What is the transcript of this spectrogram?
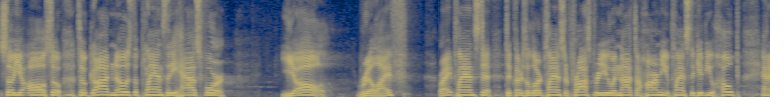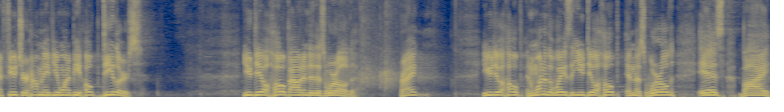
So you all, so, so God knows the plans that He has for y'all, real life, right? Plans to, declares the Lord, plans to prosper you and not to harm you, plans to give you hope and a future. How many of you want to be hope dealers? You deal hope out into this world, right? You deal hope. And one of the ways that you deal hope in this world is by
